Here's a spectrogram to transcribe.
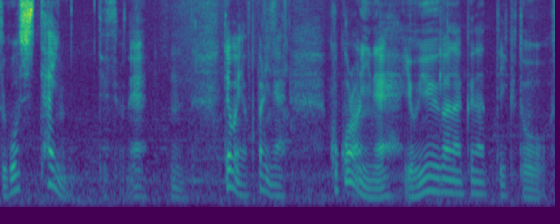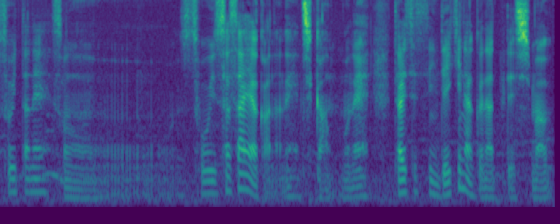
過ごしたいんですよね、うん、でもやっぱりね心にね余裕がなくなっていくとそういったねそのそういうささやかなね時間もね大切にできなくなってしまう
